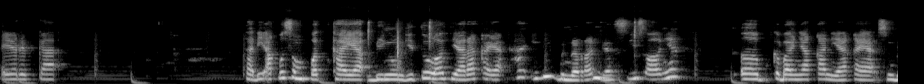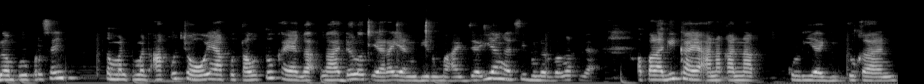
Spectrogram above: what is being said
Ayo Ripka. Tadi aku sempet kayak bingung gitu loh Tiara kayak, ah ini beneran gak sih? Soalnya eh, kebanyakan ya kayak 90% teman-teman aku cowok yang aku tahu tuh kayak nggak nggak ada loh Tiara yang di rumah aja. Iya nggak sih bener banget nggak? Apalagi kayak anak-anak kuliah gitu kan,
